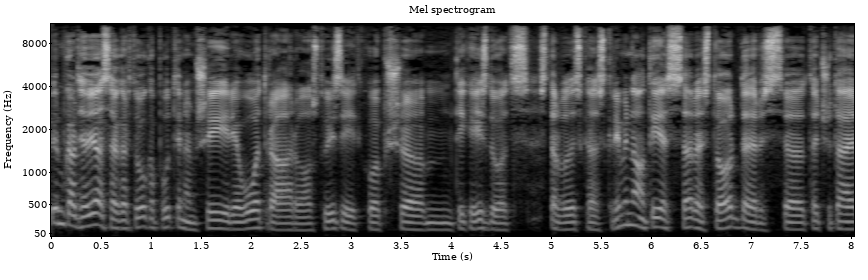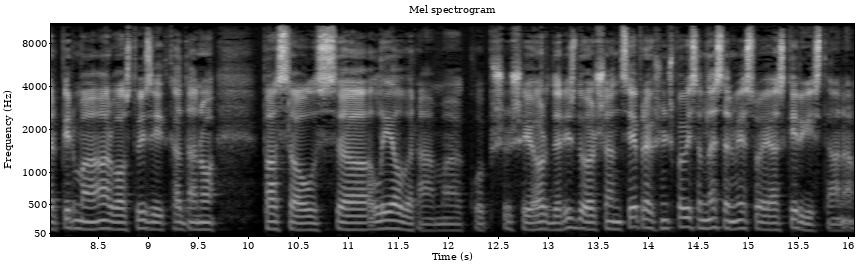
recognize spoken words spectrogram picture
pirmkārt, jau jāsāk ar to, ka Putinam šī ir jau otrā ārvalstu vizīte, kopš um, tika izdots starptautiskās krimināla tiesas arestu orders, uh, taču tā ir pirmā ārvalstu vizīte kādā no pasaules uh, lielvarām uh, kopš šī ordera izdošanas. Iepriekš viņš pavisam nesen viesojās Kirgistānā.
